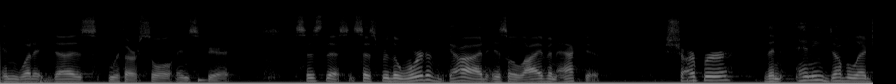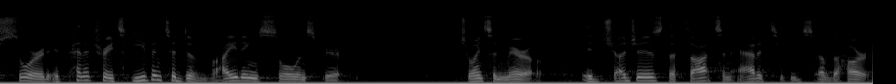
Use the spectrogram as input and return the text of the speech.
and what it does with our soul and spirit. It says this. It says, "For the Word of God is alive and active, sharper than any double-edged sword. It penetrates even to dividing soul and spirit, joints and marrow. It judges the thoughts and attitudes of the heart."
